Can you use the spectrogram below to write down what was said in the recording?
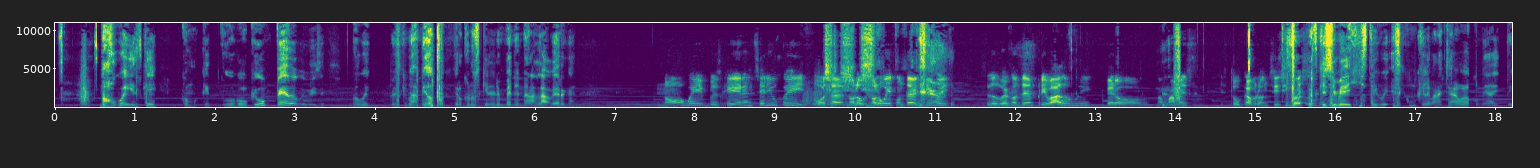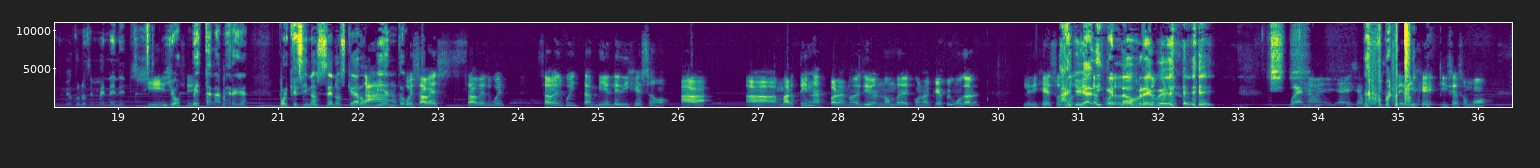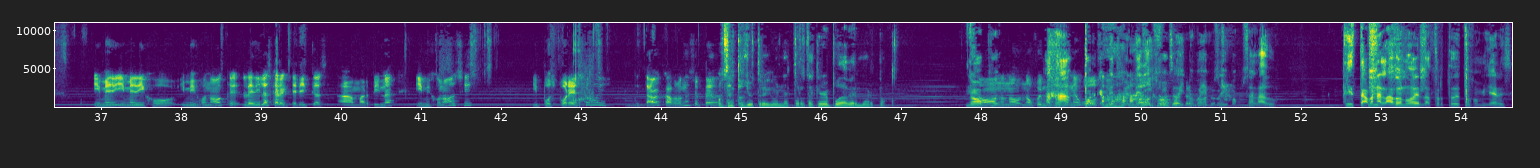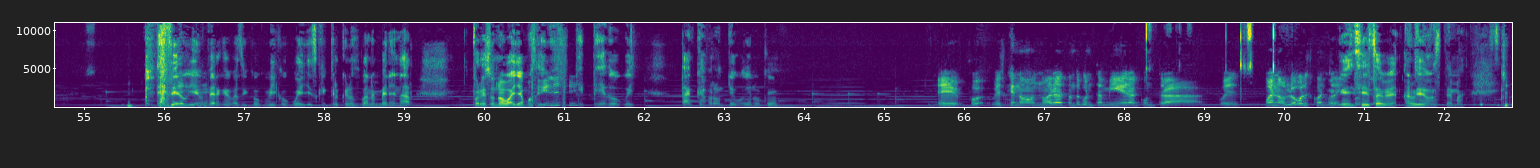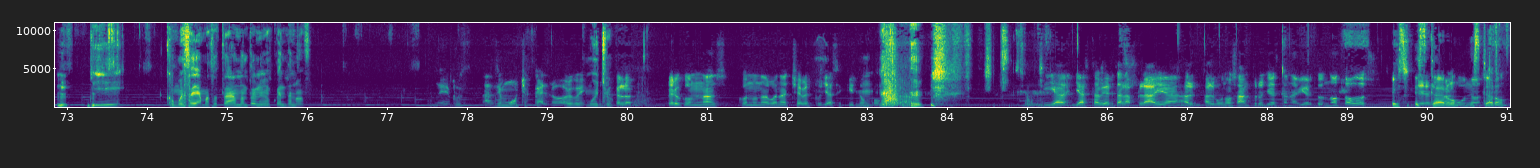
No, güey, es que, como que, como que hubo un pedo, güey. Me dice, no, güey, pero es que me da miedo porque creo que nos quieren envenenar a la verga. No, güey, pues es que era en serio, güey. O sea, no lo, no lo voy a contar aquí, güey. Se los voy a contar en privado, güey. Pero, no mames, estuvo cabroncísimo. es que sí me dijiste, güey. Es como que le van a echar algo a la comida y tengo miedo que nos envenenen. Sí. Y yo, vete a la verga. Porque si no se nos quedaron ah, viendo. Pues sabes, sabes, güey. Sabes, güey, también le dije eso a, a Martina, para no decir el nombre con la que fuimos a. Le dije eso. Ay, yo ya dije el nombre, güey. bueno, ya le dije y se asomó y me, y me dijo, y me dijo, no, que le di las características a Martina y me dijo, no, sí. Y pues por eso, güey. Estaba cabrón ese pedo. O sea que yo traigo una torta que me pudo haber muerto. No, no, pues, no, no, no fuimos a ese negocio. Porque a mí también me dijo, güey, no vamos ahí, vamos al lado. Que estaban al lado, ¿no? De las tortas de tus familiares. Pero bien verga, así como me dijo, güey, es que creo que nos van a envenenar. Por eso no vayamos ahí. ¿Qué pedo, güey? Tan cabrón te voy, ¿no qué? Eh, es que no, no era tanto contra mí, era contra, pues, bueno, luego les cuento. ahí sí, está bien, olvidemos este tema. ¿Y cómo está allá Mazatlán, Antonio? Cuéntanos. Eh, pues hace mucho calor, güey. Mucho. calor. Pero con unas, con unas buenas cheves, pues ya se quita un mm. poco. y ya, ya está abierta la playa. algunos antros ya están abiertos, no todos. Es, es caro, es caro.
